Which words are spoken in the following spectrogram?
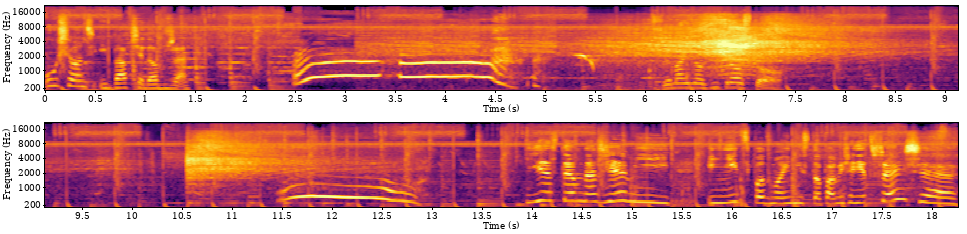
Usiądź i baw się dobrze. Trzymaj nogi prosto! Uuu! Jestem na ziemi i nic pod moimi stopami się nie trzęsie.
